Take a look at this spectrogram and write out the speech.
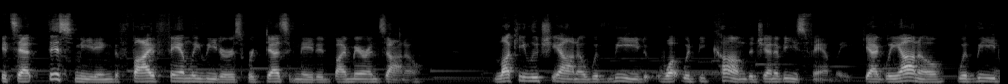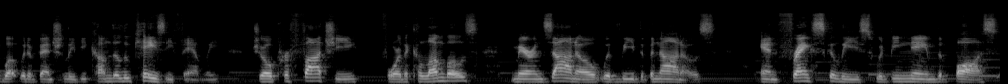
It's at this meeting the five family leaders were designated by Maranzano. Lucky Luciano would lead what would become the Genovese family. Gagliano would lead what would eventually become the Lucchese family. Joe Profaci for the Colombos, Maranzano would lead the Bonannos, and Frank Scalise would be named the boss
